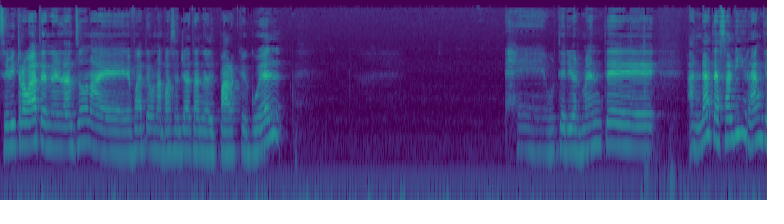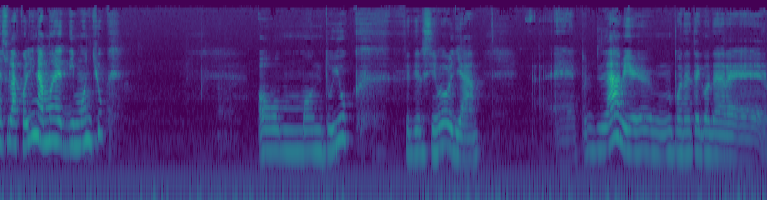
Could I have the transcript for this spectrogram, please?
se vi trovate nella zona e fate una passeggiata nel Park Güell, E ulteriormente andate a salire anche sulla collina di Montjuic o Montuyuk, che dir si voglia. E là vi mm, potete godere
